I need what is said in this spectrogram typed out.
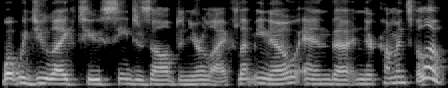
what would you like to see dissolved in your life? Let me know and uh, in your comments below.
